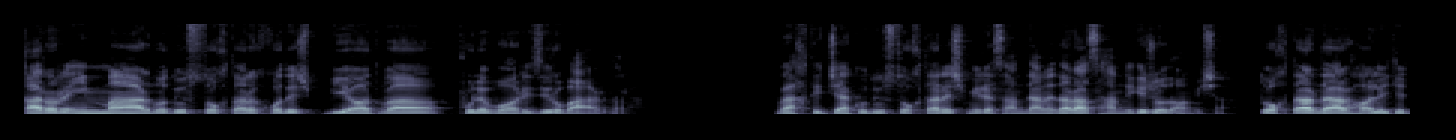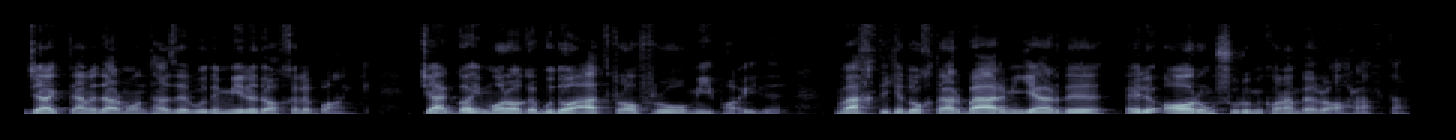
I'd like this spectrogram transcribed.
قرار این مرد با دوست دختر خودش بیاد و پول واریزی رو بردارن. وقتی جک و دوست دخترش می‌رسن دم در از همدیگه جدا میشن. دختر در حالی که جک دم در منتظر بوده میره داخل بانک. جک گاهی مراقب بود و اطراف رو میپاییده. وقتی که دختر برمیگرده خیلی آروم شروع می‌کنن به راه رفتن.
